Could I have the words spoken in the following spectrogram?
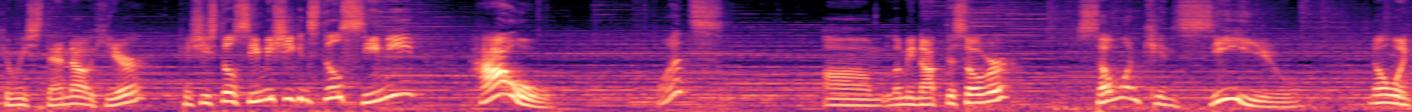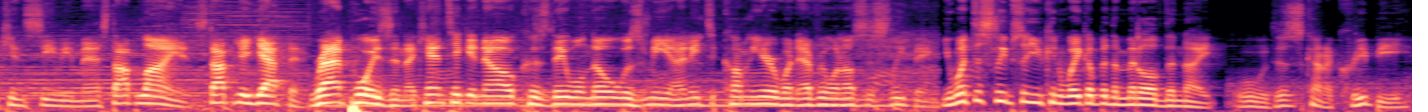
Can we stand out here? Can she still see me? She can still see me? How? What? Um, let me knock this over. Someone can see you? No one can see me, man. Stop lying. Stop your yapping. Rat poison. I can't take it now because they will know it was me. I need to come here when everyone else is sleeping. You went to sleep so you can wake up in the middle of the night. Ooh, this is kind of creepy.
